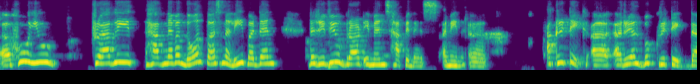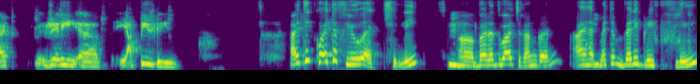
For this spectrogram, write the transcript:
uh, who you probably have never known personally, but then the review hmm. brought immense happiness. I mean, uh, a critic, uh, a real book critic that really uh, appealed to you. I think quite a few actually. Mm-hmm. Uh, Bharadwaj Rangan, I had met him very briefly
